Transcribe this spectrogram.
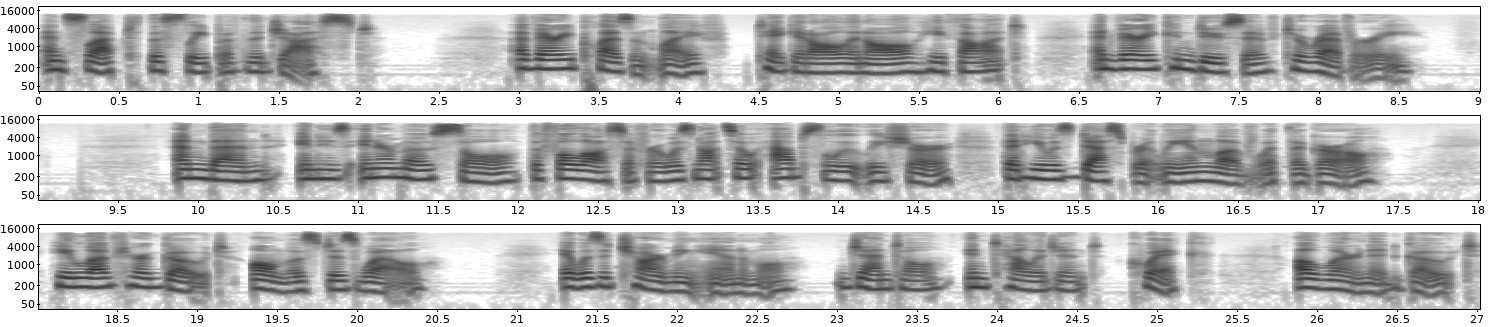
and slept the sleep of the just. A very pleasant life, take it all in all, he thought, and very conducive to reverie. And then, in his innermost soul, the philosopher was not so absolutely sure that he was desperately in love with the girl. He loved her goat almost as well. It was a charming animal, gentle, intelligent, quick, a learned goat.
